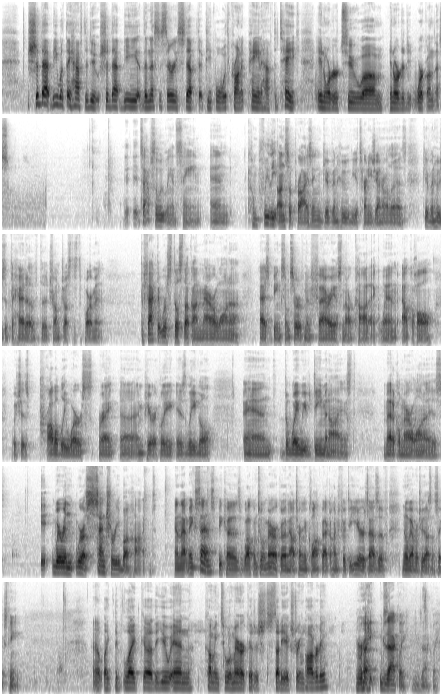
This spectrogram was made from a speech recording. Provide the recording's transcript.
should that be what they have to do? Should that be the necessary step that people with chronic pain have to take in order to um, in order to work on this? It's absolutely insane and completely unsurprising given who the Attorney General is, given who's at the head of the Trump Justice Department. The fact that we're still stuck on marijuana as being some sort of nefarious narcotic when alcohol, which is probably worse, right, uh, empirically, is legal, and the way we've demonized medical marijuana is, it, we're in we're a century behind. And that makes sense because Welcome to America now turn your clock back 150 years as of November 2016. Uh, like the, like uh, the UN coming to America to study extreme poverty. Right, exactly, exactly.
